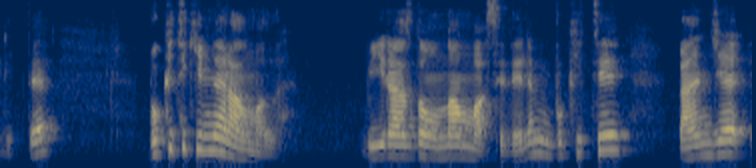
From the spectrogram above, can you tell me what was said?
birlikte. Bu kiti kimler almalı? Biraz da ondan bahsedelim. Bu kiti bence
